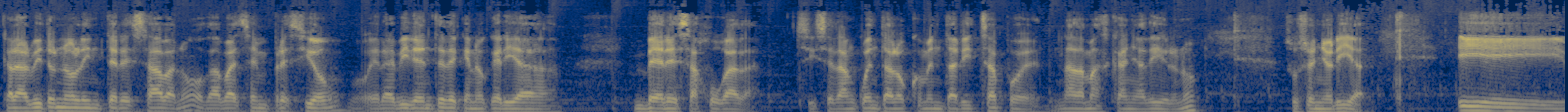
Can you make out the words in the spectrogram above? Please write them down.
que al árbitro no le interesaba, ¿no? O daba esa impresión, o era evidente de que no quería ver esa jugada. Si se dan cuenta los comentaristas, pues nada más que añadir, ¿no? Su señoría. Y,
